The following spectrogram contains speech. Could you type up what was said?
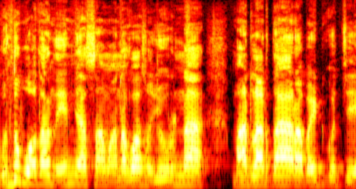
గొంతు పోతుంది. ఏం చేస్తాం? అన్న కోసం ఎవరన్నా మాట్లాడతారా బయటకు వచ్చి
